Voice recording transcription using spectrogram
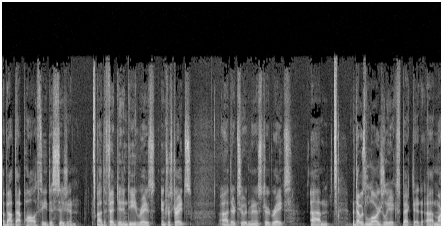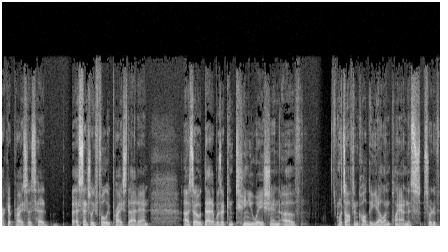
about that policy decision. Uh, the Fed did indeed raise interest rates, uh, their two administered rates, um, but that was largely expected. Uh, market prices had essentially fully priced that in. Uh, so that was a continuation of what's often called the Yellen plan, this sort of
